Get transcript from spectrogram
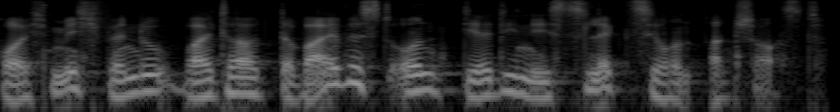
freue ich mich, wenn du weiter dabei bist und dir die nächste Lektion anschaust.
